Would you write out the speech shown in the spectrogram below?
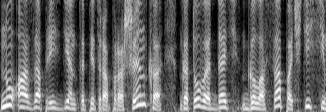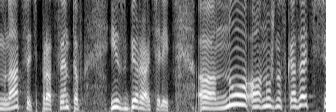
Ну а за президента Петра Порошенко готовы отдать голоса почти 17% избирателей. Э, но нужно сказать,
